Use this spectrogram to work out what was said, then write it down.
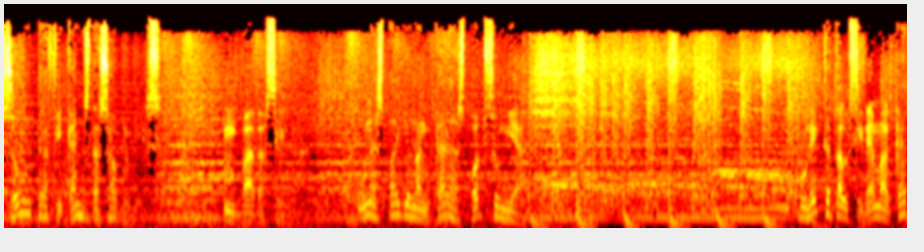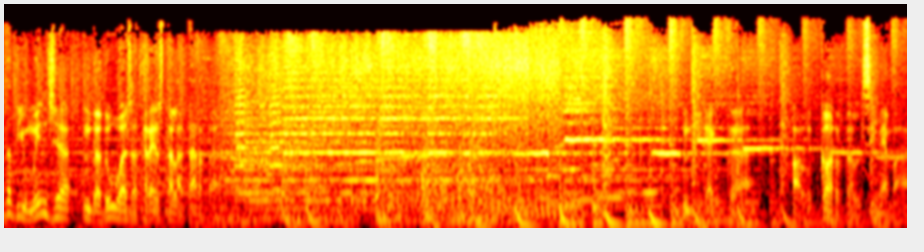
Som traficants de somnis. Badacina. Un espai on encara es pot somiar. Connecta't al cinema cada diumenge de 2 a 3 de la tarda. Directe al cor del cinema.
